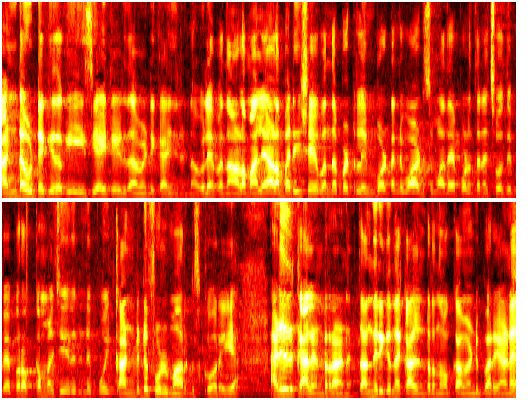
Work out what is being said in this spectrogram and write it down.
കണ്ട കുട്ടിക്ക് ഇതൊക്കെ ഈസി ആയിട്ട് എഴുതാൻ വേണ്ടി കഴിഞ്ഞിട്ടുണ്ടാവും അല്ലേ? അപ്പോൾ നാളെ മലയാളം പരീക്ഷയെ ബന്ധപ്പെട്ടുള്ള ഇമ്പോർട്ടന്റ് പാർട്സും അതേപോലെ തന്നെ ചോദ്യപേപ്പറൊക്കെ നമ്മൾ ചെയ്തിട്ടുണ്ട്. പോയി കണ്ടിട്ട് ഫുൾ മാർക്ക് സ്കോർ ചെയ്യുക. അടുത്തത് കലണ്ടറാണ് തന്നിരിക്കുന്ന കലണ്ടർ നോക്കാൻ വേണ്ടി പറയാണ്.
